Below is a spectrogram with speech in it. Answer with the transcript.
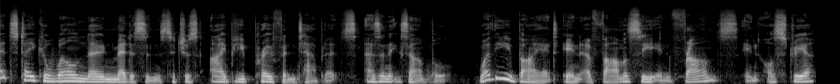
Let's take a well-known medicine such as ibuprofen tablets as an example. Whether you buy it in a pharmacy in France, in Austria,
